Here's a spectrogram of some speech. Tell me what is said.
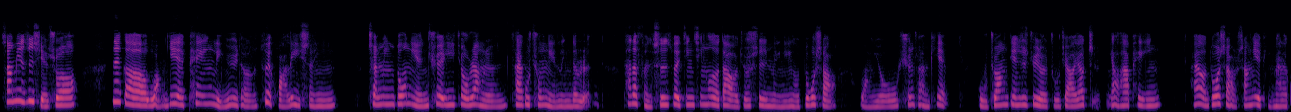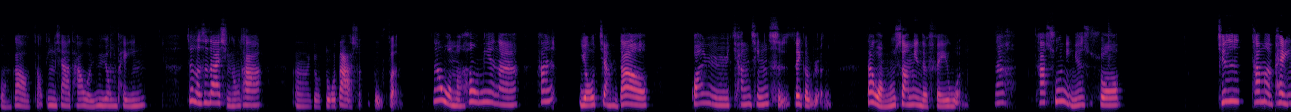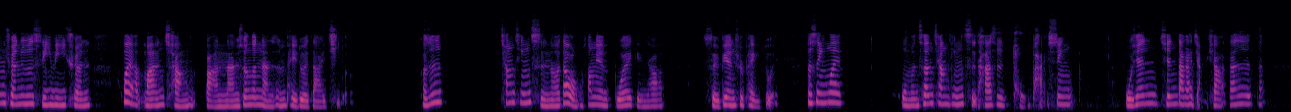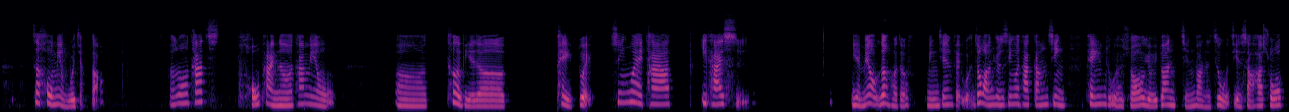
上面是写说那个网页配音领域的最华丽声音。成名多年却依旧让人猜不出年龄的人，他的粉丝最津津乐道就是每年有多少网游宣传片、古装电视剧的主角要指要他配音，还有多少商业品牌的广告早定下他为御用配音。这个是在形容他，嗯、有多大神的部分。那我们后面呢、他有讲到关于江青瓷这个人在网络上面的绯闻，那。他书里面是说，其实他们配音圈就是 CV 圈，会蛮常把男生跟男生配对在一起的。可是江青瓷呢，在网上面不会给人家随便去配对，这是因为我们称江青瓷他是头牌，是因我先先大概讲一下，但是他这后面我会讲到。他说他头牌呢，他没有，呃。特别的配对，是因为他一开始也没有任何的民间绯闻，这完全是因为他刚进配音组的时候，有一段简短的自我介绍，他说：“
